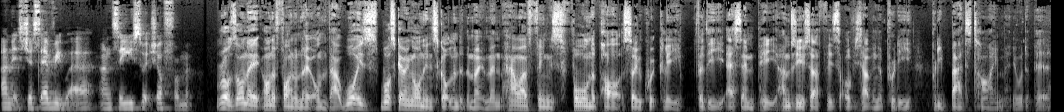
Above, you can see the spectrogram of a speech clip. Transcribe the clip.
and it's just everywhere, and so you switch off from it. Ros, on a on a final note on that, what is what's going on in Scotland at the moment? How have things fallen apart so quickly for the SNP? Humza Yousaf is obviously having a pretty pretty bad time, it would appear.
